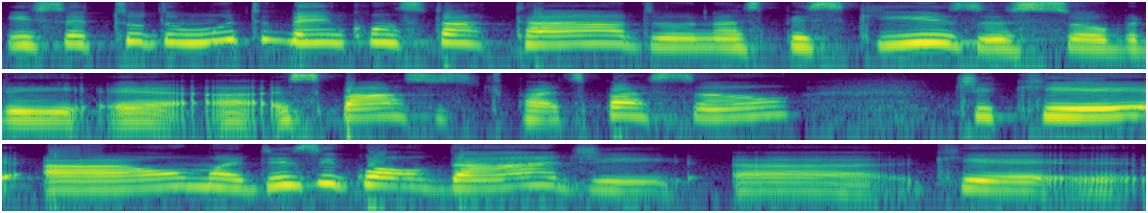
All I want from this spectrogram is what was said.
Isso é tudo muito bem constatado nas pesquisas sobre é, espaços de participação, de que há uma desigualdade uh, que,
